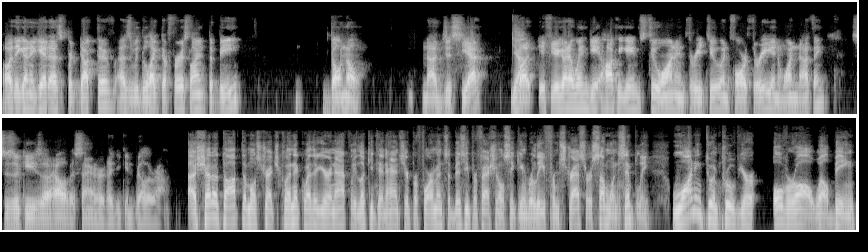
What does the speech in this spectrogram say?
are they going to get as productive as we'd like the first line to be? Don't know. Not just yet. Yeah. But if you're going to win game, hockey games 2 1 and 3 2 and 4 3 and 1 nothing, Suzuki's a hell of a center that you can build around. A shout out to Optimal Stretch Clinic. Whether you're an athlete looking to enhance your performance, a busy professional seeking relief from stress, or someone simply wanting to improve your overall well being,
